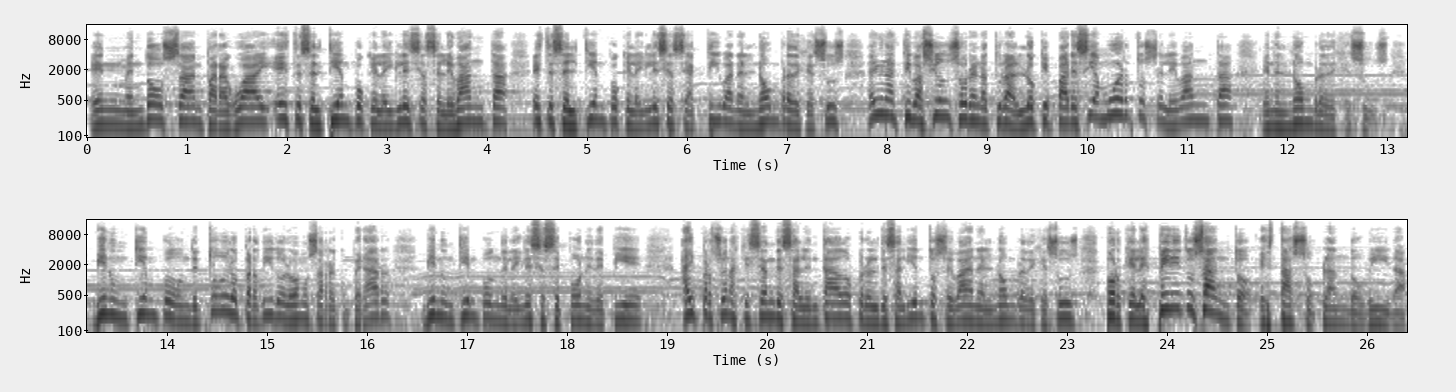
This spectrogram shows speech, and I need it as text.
en Mendoza, en Paraguay. Este es el tiempo que la iglesia se levanta, este es el tiempo que la iglesia se activa en el nombre de Jesús. Hay una activación sobrenatural, lo que parecía muerto se levanta en el nombre de Jesús. Viene un tiempo donde todo lo perdido lo vamos a recuperar, viene un tiempo donde la iglesia se pone de pie. Hay personas que se han desalentado, pero el desaliento se va en el nombre de Jesús, porque el Espíritu Santo está soplando vida.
